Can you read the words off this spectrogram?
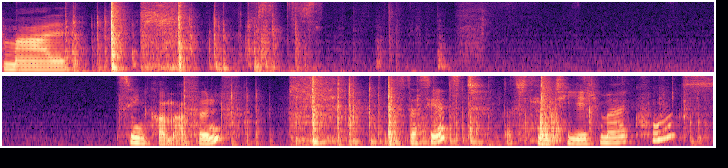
mal zehn Komma fünf. Was ist das jetzt? Das notiere ich mal kurz.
